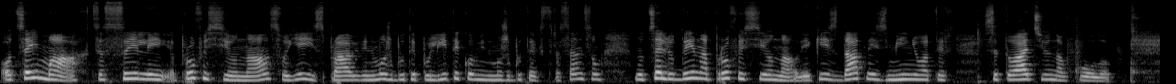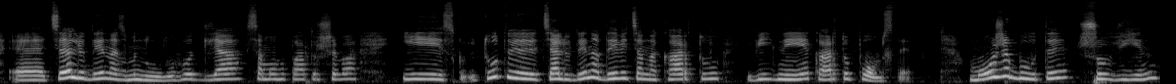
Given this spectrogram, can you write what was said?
Оцей маг це сильний професіонал своєї справи. Він може бути політиком, він може бути екстрасенсом. Ну, це людина професіонал, який здатний змінювати ситуацію навколо. Е, це людина з минулого для самого Патрушева. І тут е, ця людина дивиться на карту війни, карту помсти. Може бути, що він,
